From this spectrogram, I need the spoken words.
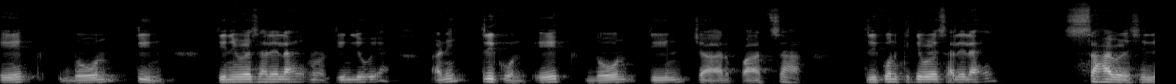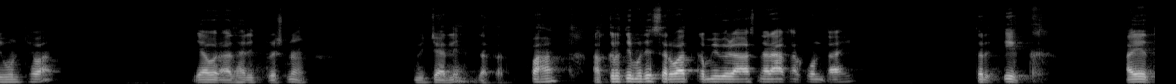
एक दोन तीन. तीन वेळेस आलेला आहे म्हणून तीन लिहूया. आणि त्रिकोण. एक दोन तीन चार पाच सहा. त्रिकोण किती वेळेस आलेला आहे? सहा वेळेस. हे लिहून ठेवा. यावर आधारित प्रश्न विचारले जातात. पहा. आकृतीमध्ये सर्वात कमी वेळा असणारा आकार कोणता आहे? तर एक. आयत.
